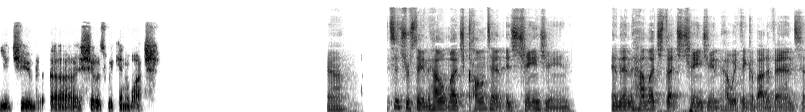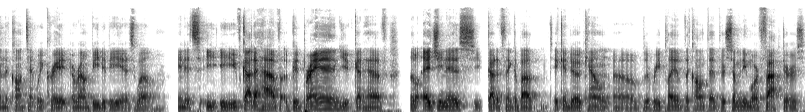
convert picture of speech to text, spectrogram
YouTube uh, shows we can watch. Yeah, it's interesting how much content is changing, and then how much that's changing how we think about events and the content we create around B two B as well. And it's you've got to have a good brand you've got to have a little edginess you've got to think about take into account uh, the replay of the content. There's so many more factors.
